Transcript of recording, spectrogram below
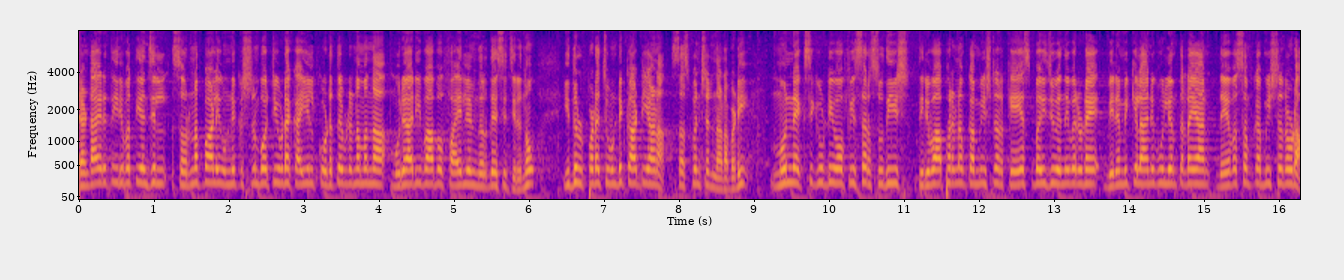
രണ്ടായിരത്തി ഇരുപത്തിയഞ്ചിൽ സ്വർണപ്പാളി ഉണ്ണികൃഷ്ണൻ പോറ്റിയുടെ കയ്യിൽ കൊടുത്തുവിടണമെന്ന മുരാരി ബാബു ഫയലിൽ നിർദ്ദേശിച്ചിരുന്നു. ഇതുൾപ്പെടെ ചൂണ്ടിക്കാട്ടിയാണ് സസ്പെൻഷൻ നടപടി. മുൻ executive officer Sudheesh Thiruvabharanam commissioner K S Baiju എന്നിവരുടെ വിരമിക്കൽ ആനുകൂല്യം തടയാൻ ദേവസ്വം കമ്മീഷണറോട്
